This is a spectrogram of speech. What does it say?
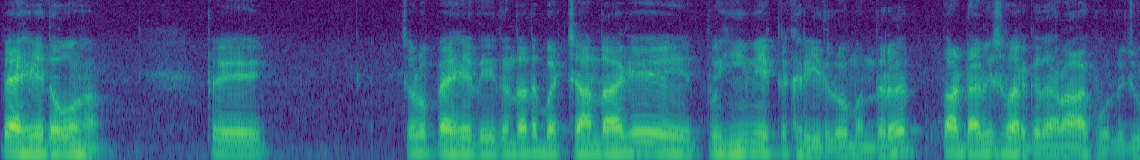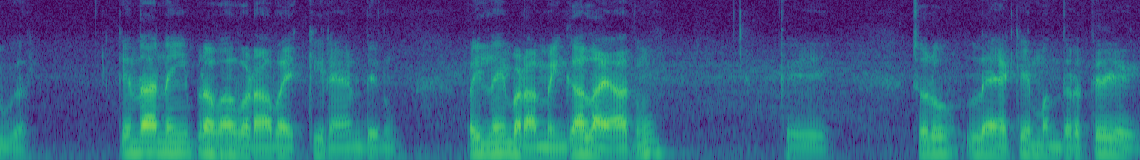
ਪੈਸੇ ਦਿਓ ਹਾਂ। ਤੇ ਚਲੋ ਪੈਸੇ ਦੇ ਦਿੰਦਾ ਤੇ ਬੱਚਾ ਆਂਦਾ ਕਿ ਤੁਸੀਂ ਵੀ ਇੱਕ ਖਰੀਦ ਲਓ ਮੰਦਰ, ਤੁਹਾਡਾ ਵੀ ਸਵਰਗ ਦਾ ਰਾਹ ਖੁੱਲ ਜੂਗਾ ਕਹਿੰਦਾ, ਨਹੀਂ ਭਰਾਵਾ ਬੜਾ ਵਾ ਇੱਕ ਹੀ ਰਹਿਣ ਦੇ ਤੂੰ। ਪਹਿਲਾਂ ਹੀ ਬੜਾ ਮਹਿੰਗਾ ਲਾਇਆ ਤੂੰ। ਤੇ ਚਲੋ ਲੈ ਕੇ ਮੰਦਰ ਤੇ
